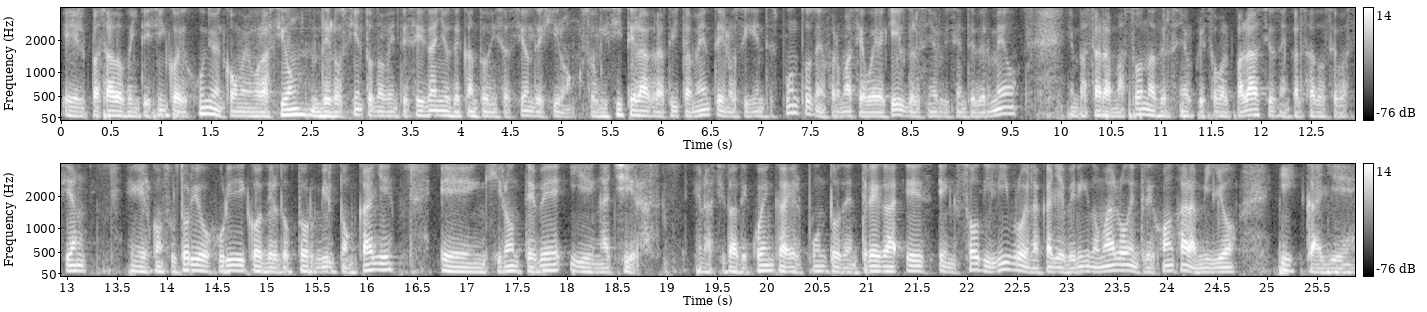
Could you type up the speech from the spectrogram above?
el pasado 25 de junio en conmemoración de los 196 años de cantonización de Girón. Solicítela gratuitamente en los siguientes puntos, en Farmacia Guayaquil del señor Vicente Bermeo, en Bazar Amazonas del señor Cristóbal Palacios, en Calzado Sebastián, en el consultorio jurídico del doctor Milton Calle, en Girón TV y en Achiras. En la ciudad de Cuenca, el punto de entrega es en Sodi Libro, en la calle Benigno Malo, entre Juan Jaramillo y calle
